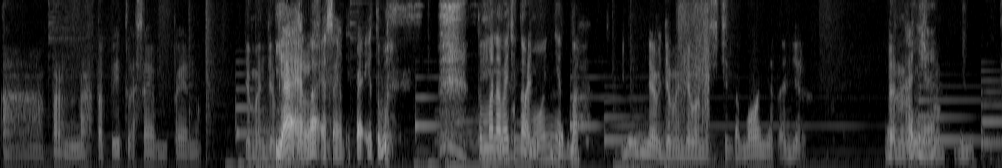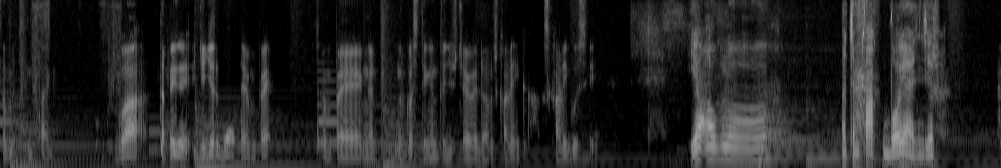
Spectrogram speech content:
ah pernah tapi itu SMP no zaman zaman Ya elah SMP itu. itu mah Iya, namanya cinta monyet, zaman- Bang. iya zaman zaman masih cinta monyet anjir dan sebelumnya sama cinta gitu. gua tapi jujur gua SMP sampai nge ngeghostingin tujuh cewek dalam sekali sekaligus sih Ya Allah. Macam fuckboy anjir.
